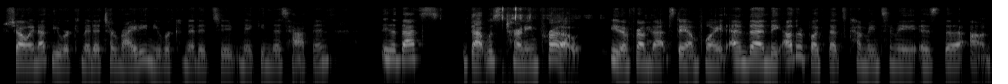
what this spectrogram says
showing up you were committed to writing you were committed to making this happen you know that's that was turning pro you know from that standpoint. And then the other book that's coming to me is the um,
